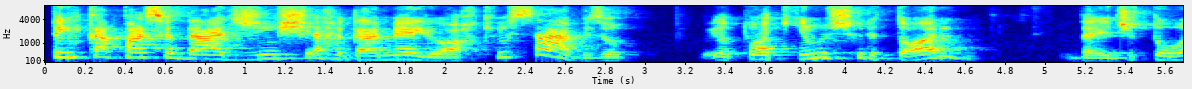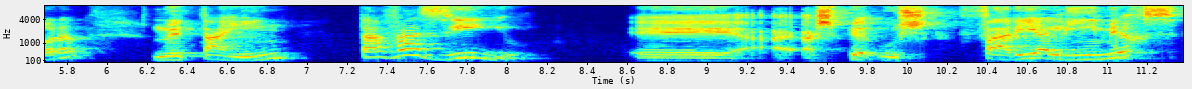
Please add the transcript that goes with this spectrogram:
tem capacidade de enxergar melhor que os sábios. Eu estou aqui no escritório da editora, no Itaim, está vazio. É, as, os Faria Limers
